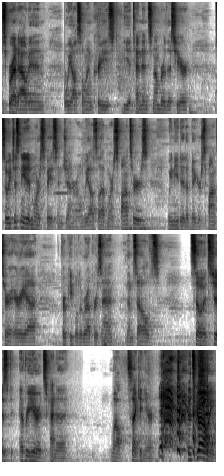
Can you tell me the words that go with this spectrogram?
spread out in. We also increased the attendance number this year. So we just needed more space in general. We also have more sponsors. We needed a bigger sponsor area for people to represent themselves. So it's just every year it's kind of, well, second year. it's growing.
